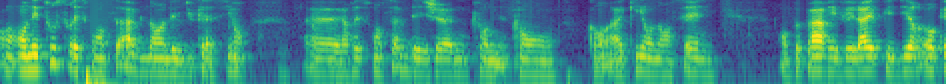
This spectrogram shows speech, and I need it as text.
On, est tous responsables dans l'éducation, euh, responsables des jeunes à qui on enseigne. On peut pas arriver là et puis dire, OK,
